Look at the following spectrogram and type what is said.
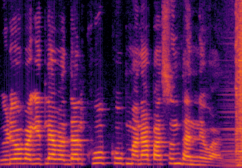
व्हिडिओ बघितल्याबद्दल खूप खूप मनापासून धन्यवाद.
